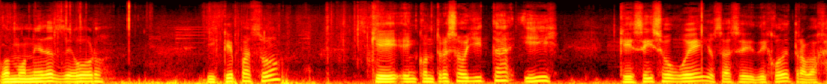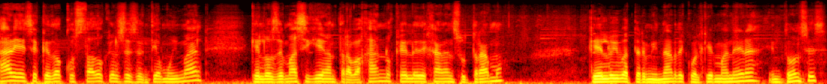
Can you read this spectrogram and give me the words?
con monedas de oro y qué pasó que encontró esa ollita y que se hizo güey, o sea, se dejó de trabajar y ahí se quedó acostado, que él se sentía muy mal, que los demás siguieran trabajando, que él le dejaran su tramo, que él lo iba a terminar de cualquier manera. Entonces,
